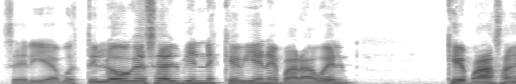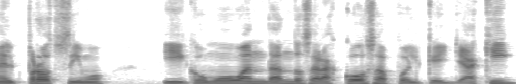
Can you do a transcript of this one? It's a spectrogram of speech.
Sería, pues estoy luego que sea el viernes que viene para ver qué pasa en el próximo y cómo van dándose las cosas. Porque ya aquí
